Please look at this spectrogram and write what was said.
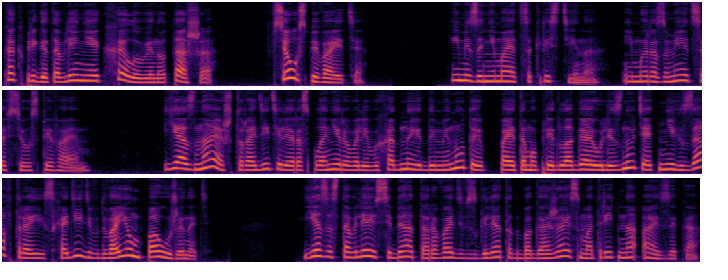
«Как приготовление к Хэллоуину, Таша? Все успеваете?» Ими занимается Кристина, и мы, разумеется, все успеваем. Я знаю, что родители распланировали выходные до минуты, поэтому предлагаю улизнуть от них завтра и сходить вдвоем поужинать. Я заставляю себя оторвать взгляд от багажа и смотреть на Айзека.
